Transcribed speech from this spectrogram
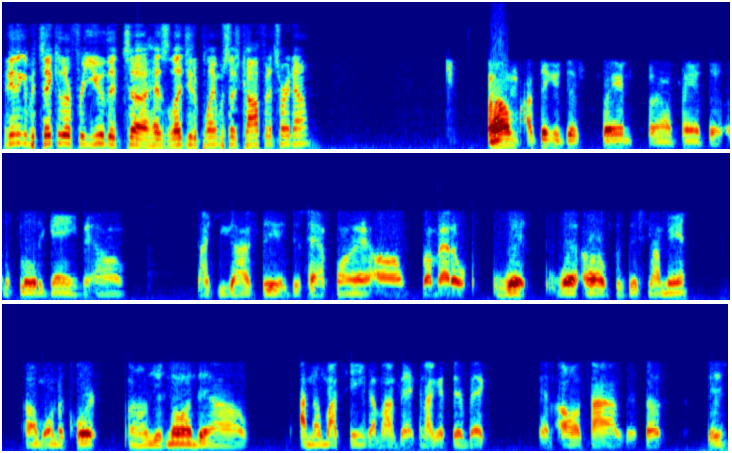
anything in particular for you that uh, has led you to playing with such confidence right now? Um, I think it's just playing, uh, playing the, the flow of the game. Um, like you guys said, just have fun. Um, no matter what what uh, position I'm in, um, on the court. Um, just knowing that um, I know my team got my back and I got their back at all times, and so just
